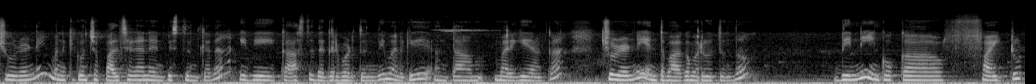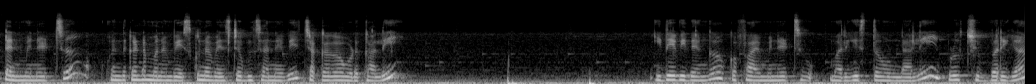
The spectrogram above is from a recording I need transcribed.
చూడండి మనకి కొంచెం పలచగానే అనిపిస్తుంది కదా? ఇది కాస్త దగ్గర పడుతుంది మనకి అంత మరిగాక. చూడండి ఎంత బాగా మరుగుతుందో. దీన్ని ఇంకొక ఫైవ్ టు టెన్ మినిట్స్ ఎందుకంటే మనం వేసుకున్న వెజిటేబుల్స్ అనేవి చక్కగా ఉడకాలి. ఇదే విధంగా ఒక ఫైవ్ మినిట్స్ మరిగిస్తూ ఉండాలి. ఇప్పుడు చివరిగా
